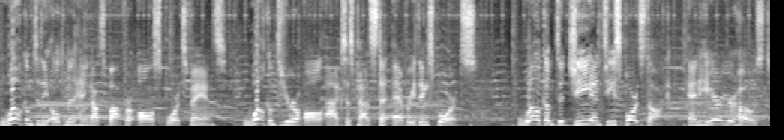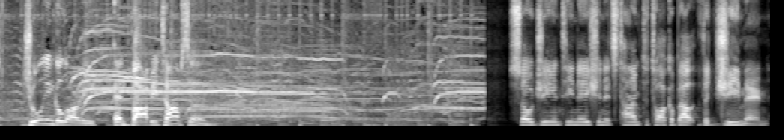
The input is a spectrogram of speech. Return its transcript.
Welcome to the ultimate hangout spot for all sports fans. Welcome to your all access pass to everything sports. Welcome to GNT Sports Talk. And here are your hosts, Julian Gallardi and Bobby Thompson. So, GNT Nation, it's time to talk about the G Men,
